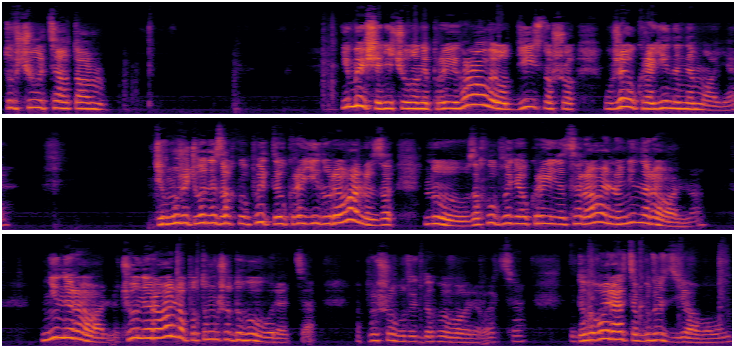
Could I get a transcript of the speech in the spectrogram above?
то вчуться там. І ми ще нічого не проіграли, от дійсно, що вже України немає. Чи можуть вони захопити Україну реально? За, ну, захоплення України це реально? Ні, нереально. Ні, нереально. Чого нереально? Тому що договоряться. А про що будуть договорюватися? Договорюватися будуть з дьяволом.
